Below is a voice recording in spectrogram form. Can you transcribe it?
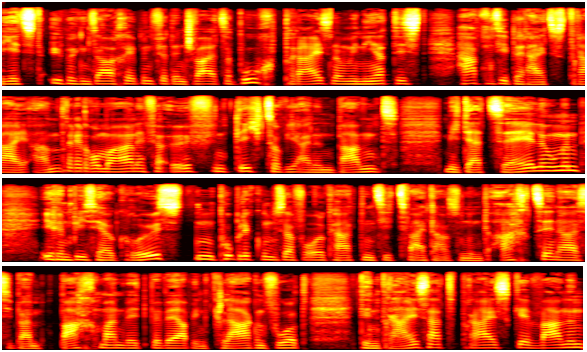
jetzt übrigens auch eben für den Schweizer Buchpreis nominiert ist, haben Sie bereits drei andere Romane veröffentlicht, sowie einen Band mit Erzählungen. Ihren bisher größten Publikumserfolg hatten sie 2018, als sie beim Bachmann-Wettbewerb in Klagenfurt den Dreisat-Preis gewannen.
